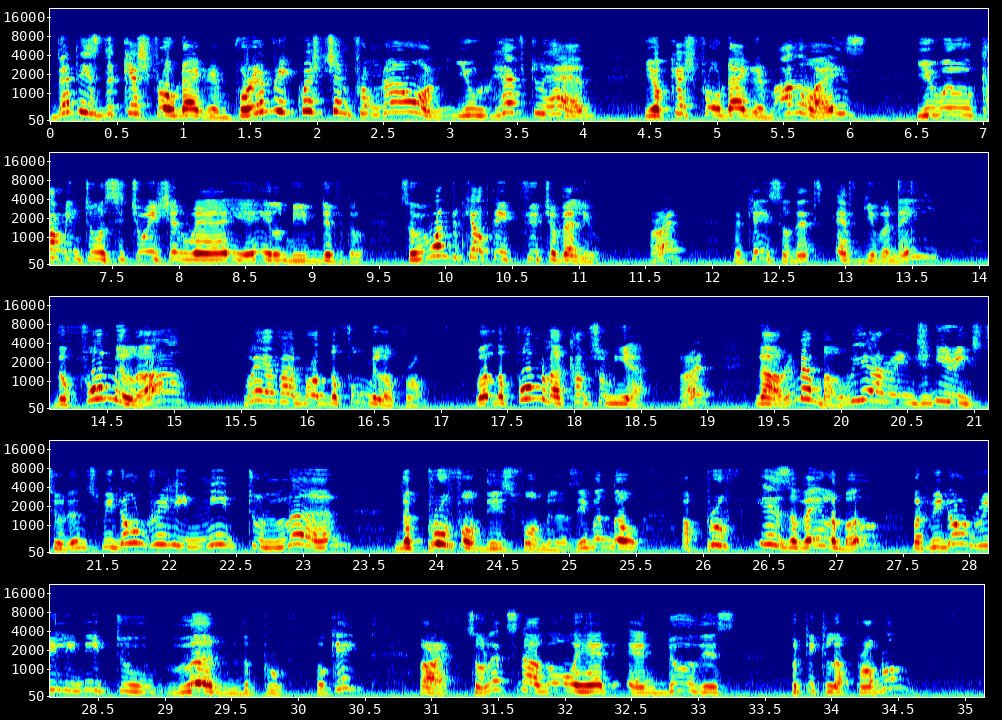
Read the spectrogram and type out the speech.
that is the cash flow diagram. For every question from now on, you have to have your cash flow diagram. Otherwise, you will come into a situation where it'll be difficult. So we want to calculate future value. All right. Okay. So that's f given a. The formula. Where have I brought the formula from? Well, the formula comes from here. All right. Now remember, we are engineering students. We don't really need to learn the proof of these formulas, even though a proof is available, but we don't really need to learn the proof. Okay. All right. So let's now go ahead and do this particular problem.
